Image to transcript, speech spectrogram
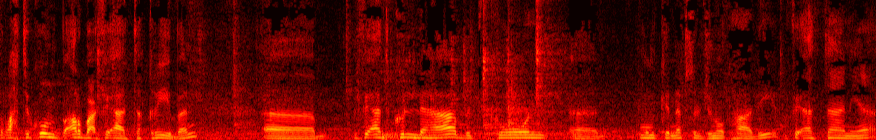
راح تكون بأربع فئات تقريبا. آه الفئات كلها بتكون آه ممكن نفس الجنوط هذه. الفئة الثانية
